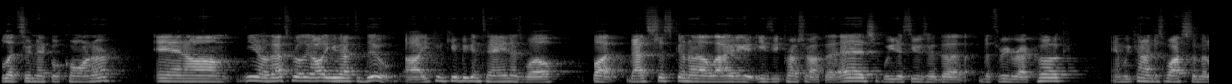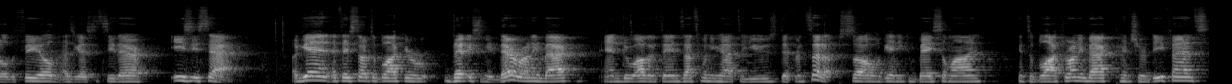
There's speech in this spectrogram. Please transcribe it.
blitz your nickel corner, and, um, you know, that's really all you have to do. Uh, you can QB contain as well but that's just going to allow you to get easy pressure off the edge. We just use the, the three rec hook, and we kind of just watch the middle of the field, as you guys can see there. Easy sack. Again, if they start to block your, excuse me, their running back and do other things, that's when you have to use different setups. So again, you can base align against a blocked running back, pinch your defense,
